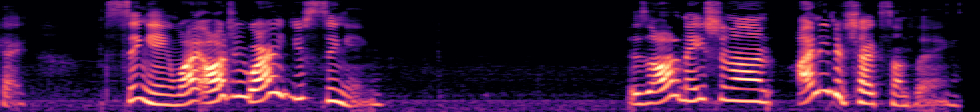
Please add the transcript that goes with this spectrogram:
Okay. Singing. Why, Audrey, why are you singing? Is automation on? I need to check something.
